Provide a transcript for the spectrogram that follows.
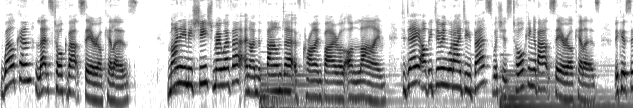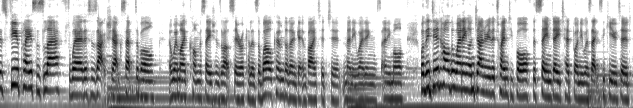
Welcome, let's talk about serial killers. My name is Cheish Merryweather and I'm the founder of Crime Viral Online. Today I'll be doing what I do best, which is talking about serial killers, because there's few places left where this is actually acceptable and where my conversations about serial killers are welcomed. I don't get invited to many weddings anymore. Well, they did hold the wedding on January the 24th, the same day Ted Bundy was executed.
